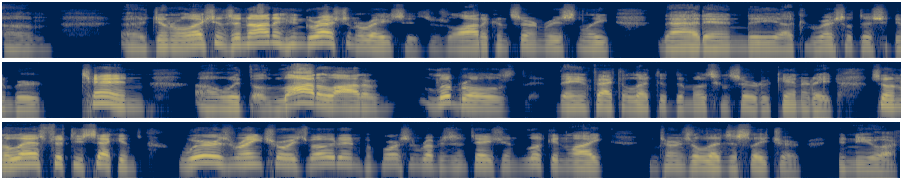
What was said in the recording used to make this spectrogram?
um, uh, general elections, and not in congressional races. There's a lot of concern recently that in the uh, congressional district number ten, uh, with a lot, a lot of liberals, they in fact elected the most conservative candidate. So in the last 50 seconds, where is ranked choice voting, proportional representation looking like in terms of legislature in New York?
